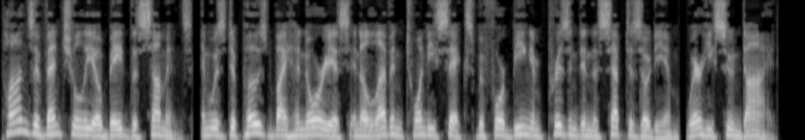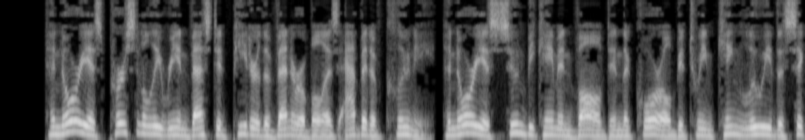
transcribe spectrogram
Pons eventually obeyed the summons, and was deposed by Honorius in 1126 before being imprisoned in the Septizodium, where he soon died. Honorius personally reinvested Peter the Venerable as abbot of Cluny. Honorius soon became involved in the quarrel between King Louis VI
